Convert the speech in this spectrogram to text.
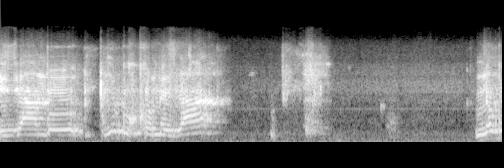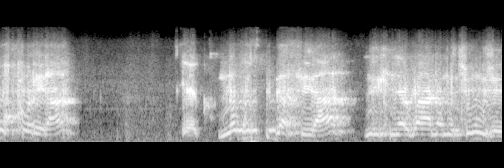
ijambo ryo gukomeza no gukorera no gusigasira ni ikinyarwanda mu cyumve.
